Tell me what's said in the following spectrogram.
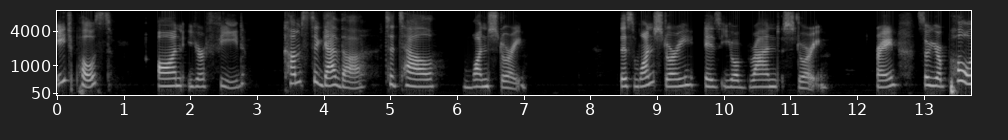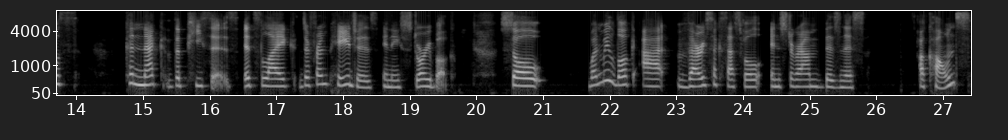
each post on your feed comes together to tell one story. This one story is your brand story, right? So your posts connect the pieces. It's like different pages in a storybook. So when we look at very successful Instagram business accounts,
